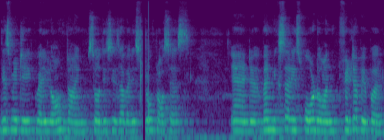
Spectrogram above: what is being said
This may take very long time so this is a very slow process and uh, when mixture is poured on filter paper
